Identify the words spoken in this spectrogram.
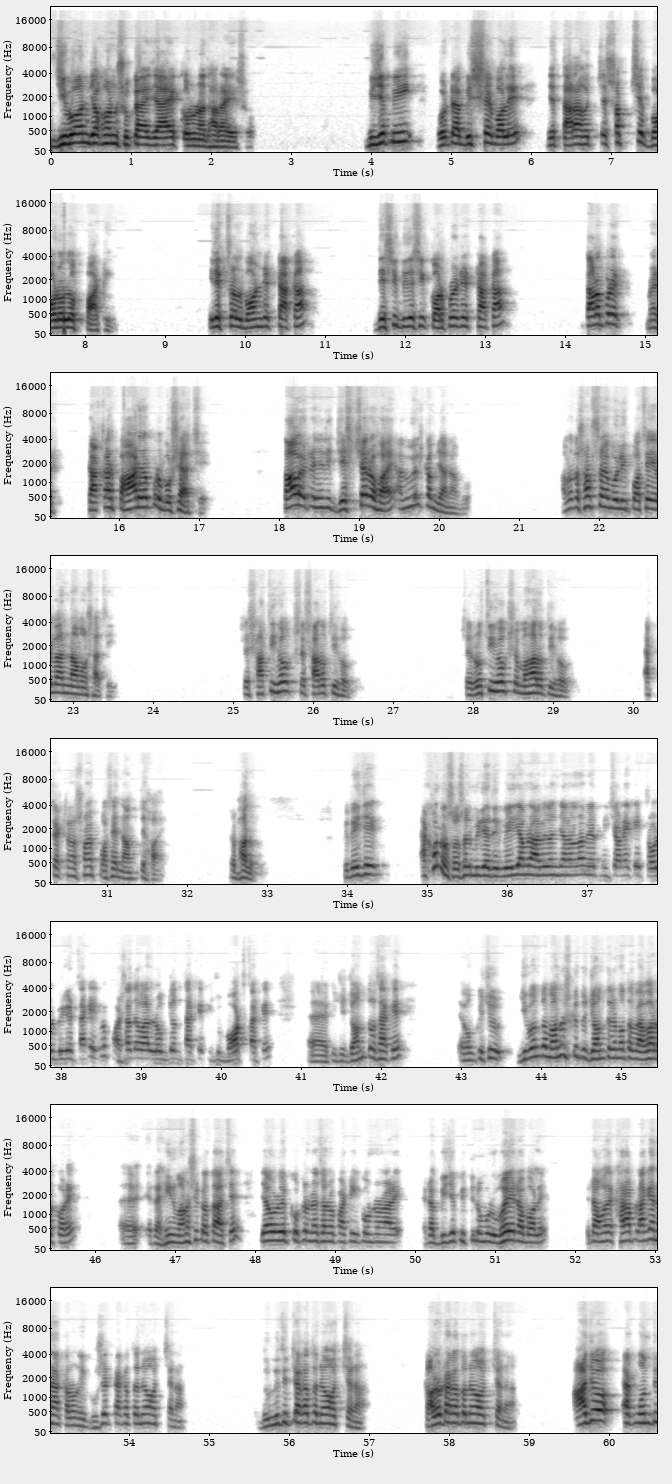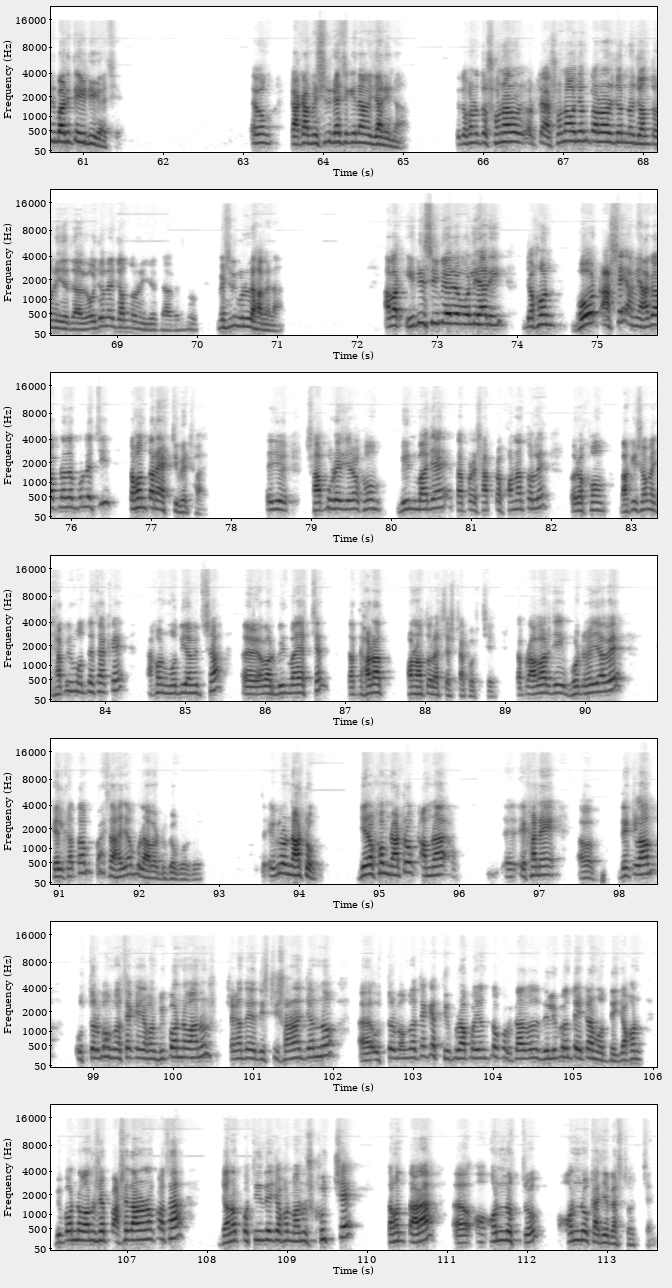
জীবন যখন শুকায় যায়, করুণা ধারায় এসো। বিজেপি গোটা বিশ্বে বলে যে তারা হচ্ছে সবচেয়ে বড় লোক পার্টি। ইলেকট্রাল বন্ডের টাকা, দেশি বিদেশি কর্পোরেটের টাকা, তার উপরে মানে টাকার পাহাড়ের উপর বসে আছে। তাও এটা যদি জেস্টারও হয়, আমি ওয়েলকাম জানাব। আমরা তো সবসময় বলি, পথে এবার নামো সাথী। সে সাথী হোক, সে সারথী হোক, সে রথী হোক, সে মহারথী হোক একটা একটা সময় পথে নামতে হয়। ভালো। কিন্তু এই যে এখনও সোশ্যাল মিডিয়া দেখবে, এই যে আমরা আবেদন জানালাম, এর নিচে অনেকেই ট্রোল ব্রিগেড থাকে, এগুলো পয়সা দেওয়ার লোকজন থাকে, কিছু বট থাকে কিছু যন্ত্র থাকে, এবং কিছু জীবন্ত মানুষ কিন্তু যন্ত্রের মতো ব্যবহার করে। এটা হীন মানসিকতা আছে। যেমন কোটো নাচানো পার্টি কোটো নাড়ে এটা বিজেপি, তৃণমূল, উভয় এটা বলে। এটা আমাদের খারাপ লাগে না, কারণ এই ঘুষের টাকা তো নেওয়া হচ্ছে না। দুর্নীতির টাকা তো নেওয়া হচ্ছে না। কালো টাকা তো নেওয়া হচ্ছে না। আজও এক মন্ত্রীর বাড়িতে ইডি গেছে এবং টাকা মেশিন গেছে কিনা আমি জানি না। কিন্তু ওখানে তো সোনার সোনা ওজন করার জন্য যন্ত্র নিয়ে যেতে হবে, ওজনের যন্ত্র নিয়ে যেতে হবে, কিন্তু মেশিন গুনলে হবে না। আবার ইডিসিবি এর বলিহারি যখন ভোট আসে, আমি আগে আপনাদের বলেছি, তখন তারা অ্যাক্টিভেট হয়। এই যে সাপুরে যেরকম বিন বাজায়, তারপরে সাপটা ফনা তোলে, ওরকম বাকি সময় ঝাঁপির মধ্যে থাকে। এখন মোদি, অমিত শাহ আবার বিন বাজাচ্ছেন, তাতে হঠাৎ ফনা তোলার চেষ্টা করছে। তারপর আবার যেই ভোট হয়ে যাবে খেল পয়সা হাজাম বলে আবার ঢুকে পড়বে। তো এগুলো নাটক। যেরকম নাটক আমরা এখানে দেখলাম, উত্তরবঙ্গ থেকে যখন বিপন্ন মানুষ, সেখান থেকে দৃষ্টি সরানোর জন্য উত্তরবঙ্গ থেকে ত্রিপুরা পর্যন্ত, কলকাতা পর্যন্ত, দিল্লি পর্যন্ত এটার মধ্যেই যখন বিপন্ন মানুষের পাশে দাঁড়ানোর কথা জনপ্রতিনিধি যখন মানুষ খুঁজছে, তখন তারা অন্যত্র, অন্য কাজে ব্যস্ত হচ্ছেন।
